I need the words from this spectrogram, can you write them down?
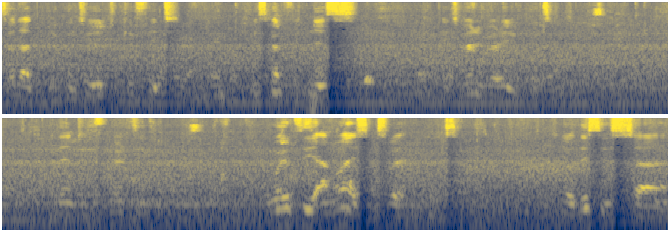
so that they continue to keep fit. Physical fitness is very, very important. And then to be healthy wealthy and wise as well. So this is uh,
